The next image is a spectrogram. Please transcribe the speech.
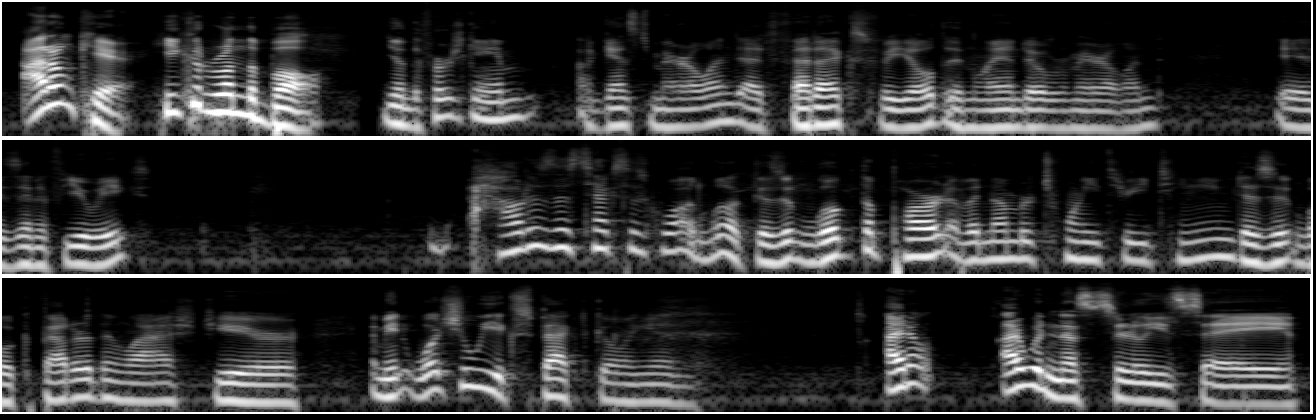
I don't care. He could run the ball. You know, the first game against Maryland at FedEx Field in Landover, Maryland, is in a few weeks. How does this Texas squad look? Does it look the part of a number 23 team? Does it look better than last year? I mean, what should we expect going in? I don't. I wouldn't necessarily say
